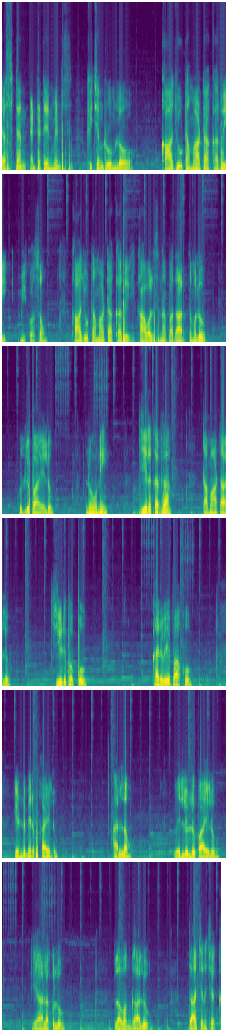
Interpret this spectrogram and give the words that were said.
ఎస్టెన్ ఎంటర్టైన్మెంట్స్ కిచెన్ రూమ్లో కాజు టమాటా కర్రీ మీకోసం. కాజు టమాటా కర్రీకి కావలసిన పదార్థములు ఉల్లిపాయలు నూనె జీలకర్ర టమాటాలు జీడిపప్పు కరివేపాకు ఎండుమిరపకాయలు అల్లం వెల్లుల్లిపాయలు యాలకులు లవంగాలు దాచిన చెక్క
